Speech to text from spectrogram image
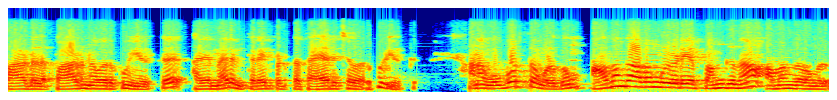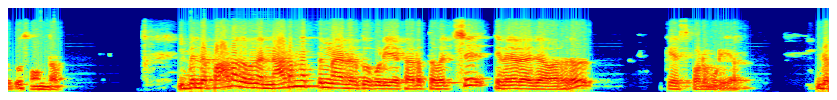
பாடல பாடினவருக்கும் இருக்கு. அதே மாதிரி இந்த திரைப்படத்தை தயாரிச்சவருக்கும் இருக்கு. ஆனா ஒவ்வொருத்தவங்களுக்கும் அவங்க அவங்களுடைய பங்கு தான் அவங்க அவங்களுக்கு சொந்தம். இப்ப இந்த பாடல் வந்து நடனத்து மேல இருக்கக்கூடிய கருத்தை வச்சு இளையராஜா அவர்கள் கேஸ் போட முடியாது. இந்த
